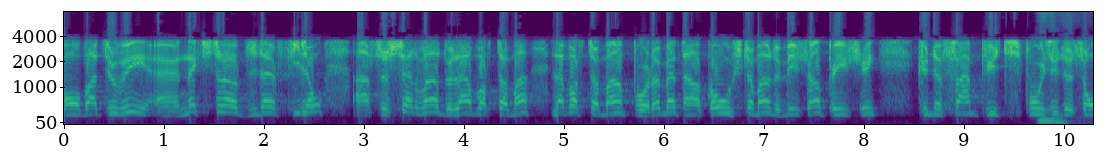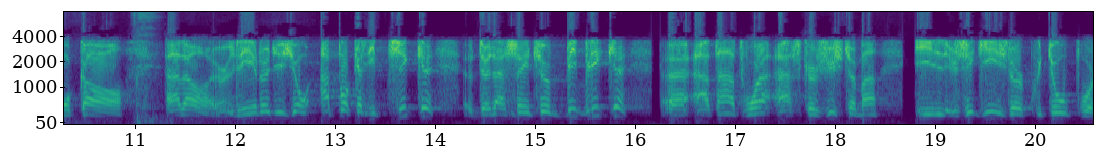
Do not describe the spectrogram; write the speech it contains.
on va trouver un extraordinaire filon en se servant de l'avortement, l'avortement pour remettre en cause justement le méchant péché qu'une femme puisse disposer de son corps. Alors, les religions apocalyptiques de la ceinture biblique, euh, attends-toi à ce que justement ils aiguisent leur couteau pour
